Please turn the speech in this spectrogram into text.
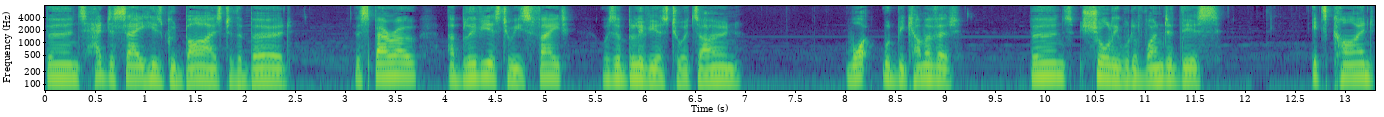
Burns had to say his goodbyes to the bird. The sparrow, oblivious to his fate, was oblivious to its own. What would become of it? Burns surely would have wondered this. Its kind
